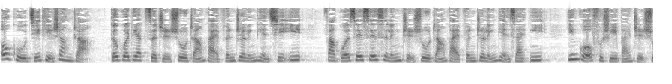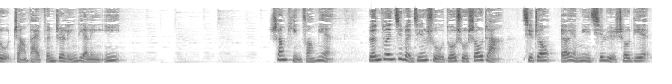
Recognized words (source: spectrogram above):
欧股集体上涨，德国 D X 指数涨百分之零点七一，法国 C C 四零指数涨百分之零点三一，英国富时一百指数涨百分之零点零一。商品方面，伦敦基本金属多数收涨，其中 LME 期铝收跌。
